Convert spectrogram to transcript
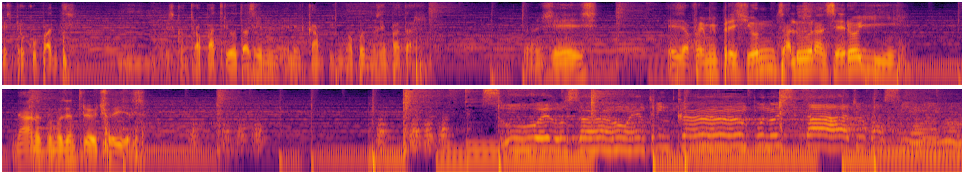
es preocupante. Y pues contra Patriotas en, el camping no podemos empatar. Entonces, esa fue mi impresión. Un saludo lancero y nada, nos vemos dentro de ocho días. Sua ilusão entra em campo no estádio vazio.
